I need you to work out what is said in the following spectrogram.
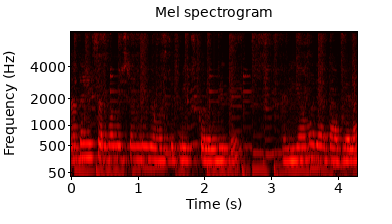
आता हे सर्व मिश्रण मी व्यवस्थित मिक्स करून घेते. आणि यामध्ये आता आपल्याला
